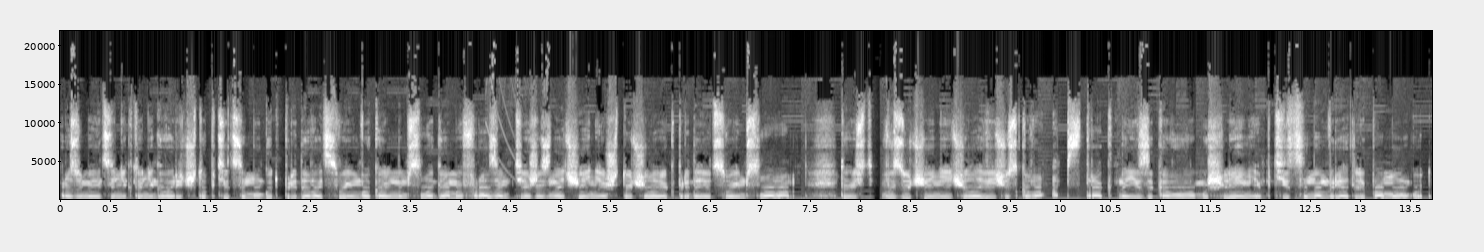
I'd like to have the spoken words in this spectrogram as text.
Разумеется, никто не говорит, что птицы могут придавать своим вокальным слогам и фразам те же значения, что человек придает своим словам. То есть в изучении человеческого абстрактно-языкового мышления птицы нам вряд ли помогут.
